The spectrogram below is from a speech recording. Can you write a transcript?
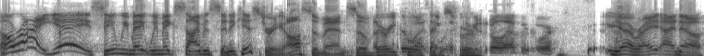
All right, yay! See, we make we make Simon Sinek history. Awesome, man. So very cool. Thanks for all out before. Yeah, right. I know.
